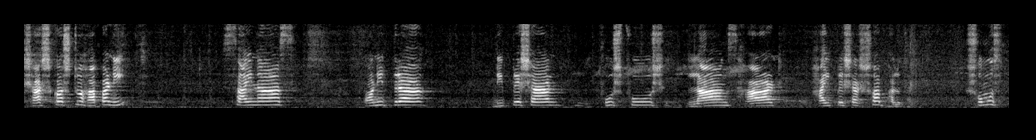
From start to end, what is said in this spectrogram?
শ্বাসকষ্ট, হাঁপানি, সাইনাস, অনিদ্রা, ডিপ্রেশন, ফুসফুস, লাংস, হার্ট, হাই প্রেশার সব ভালো থাকে। সমস্ত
